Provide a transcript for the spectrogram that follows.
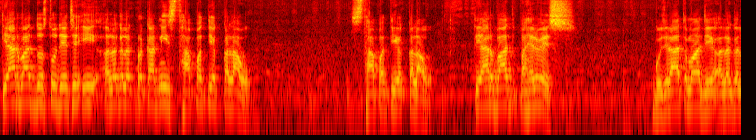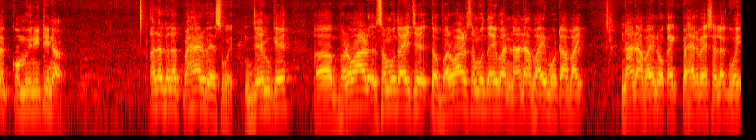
ત્યારબાદ દોસ્તો જે છે એ અલગ અલગ પ્રકારની સ્થાપત્ય કલાઓ. સ્થાપત્ય કલાઓ. ત્યારબાદ પહેરવેશ. ગુજરાતમાં જે અલગ અલગ કોમ્યુનિટીના અલગ અલગ પહેરવેશ હોય, જેમ કે ભરવાડ સમુદાય છે, તો ભરવાડ સમુદાયમાં નાના ભાઈ, મોટા ભાઈ. નાના ભાઈનો કંઈક પહેરવેશ અલગ હોય,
